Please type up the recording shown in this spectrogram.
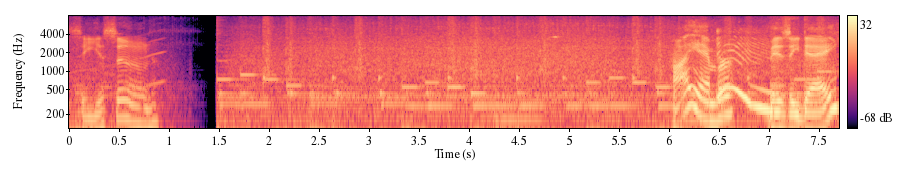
See you soon. Hi, Amber. Busy day?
